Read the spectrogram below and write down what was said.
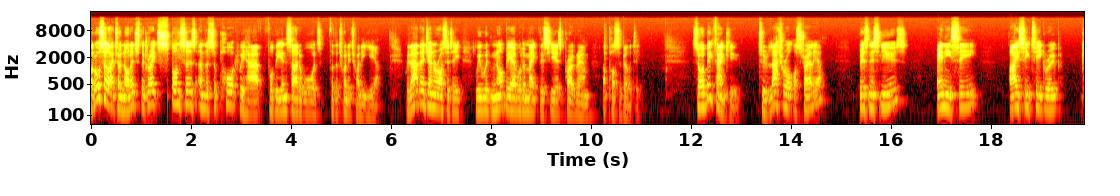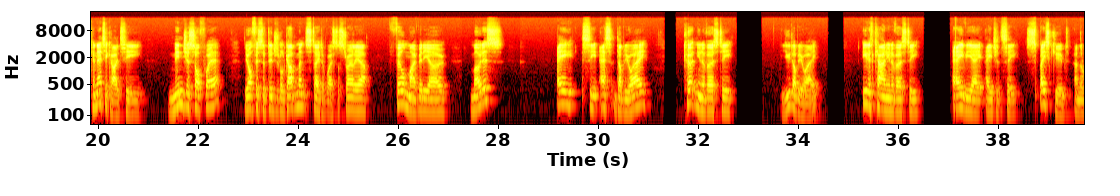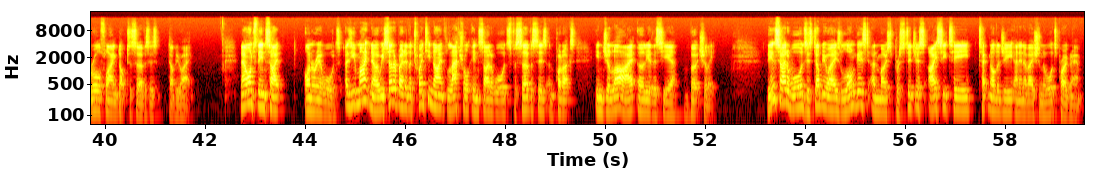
I'd also like to acknowledge the great sponsors and the support we have for the INCITE Awards for the 2020 year. Without their generosity, we would not be able to make this year's program a possibility. So a big thank you to Lateral Australia, Business News, NEC, ICT Group, Kinetic IT, Ninja Software, the Office of Digital Government, State of West Australia, Film My Video, Modis, ACSWA, Curtin University, UWA, Edith Cowan University, AVA Agency, Space Cubed, and the Royal Flying Doctor Services, WA. Now on to the INCITE Honorary Awards. As you might know, we celebrated the 29th Lateral INCITE Awards for services and products in July earlier this year, virtually. The INCITE Awards is WA's longest and most prestigious ICT, Technology and Innovation Awards program.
